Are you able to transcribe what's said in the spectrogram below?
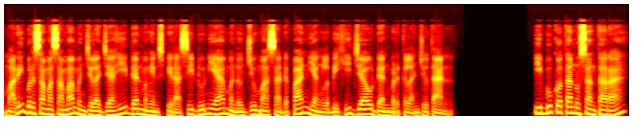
Mari bersama-sama menjelajahi dan menginspirasi dunia menuju masa depan yang lebih hijau dan berkelanjutan. Ibu Kota Nusantara,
